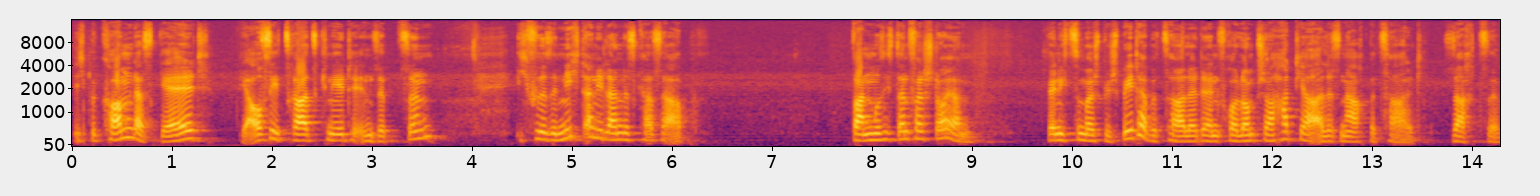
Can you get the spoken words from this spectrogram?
ich bekomme das Geld, die Aufsichtsratsknete in 17, ich führe sie nicht an die Landeskasse ab. Wann muss ich es dann versteuern? Wenn ich zum Beispiel später bezahle, denn Frau Lompscher hat ja alles nachbezahlt, sagt sie.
